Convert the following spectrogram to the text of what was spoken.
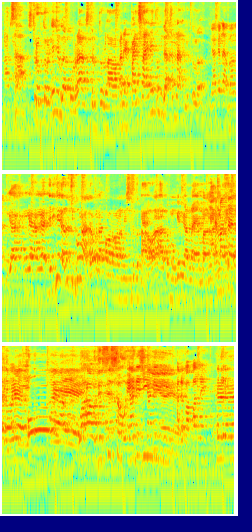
Maksa. Strukturnya juga kurang, struktur lawakannya, punchline-nya tuh nggak kena gitu loh. Nggak kena banget. Nggak, nggak, nggak, jadinya nggak lucu. Gue nggak tahu kenapa orang-orang di situ ketawa atau mungkin karena emang Emang saya tahu ya. Oh, iya, iya, iya. wow, this is so edgy. Ada papannya. Eh,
